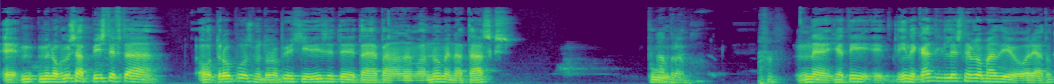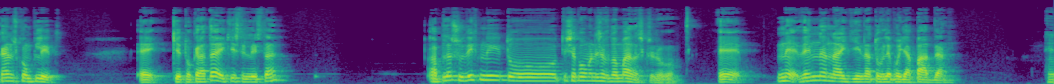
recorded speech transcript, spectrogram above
Ε, με ενοχλούσε απίστευτα ο τρόπος με τον οποίο χειρίζεται τα επαναλαμβανόμενα tasks που... ναι, γιατί είναι κάτι λες στην εβδομαδία, ωραία, το κάνεις complete. Ε, και το κρατάει εκεί στη λίστα. Απλά σου δείχνει το, τις επόμενες εβδομάδες ξέρω εγώ. Ε, ναι, δεν είναι ανάγκη να το βλέπω για πάντα. Ε,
